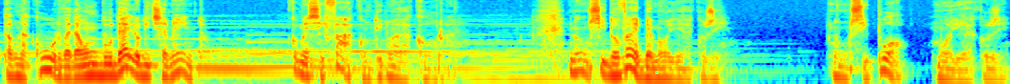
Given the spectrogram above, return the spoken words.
da una curva e da un budello di cemento, come si fa a continuare a correre? Non si dovrebbe morire così. Non si può morire così.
